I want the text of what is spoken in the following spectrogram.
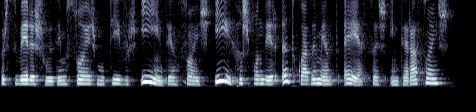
perceber as suas emoções, motivos e intenções e responder adequadamente a essas interações,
